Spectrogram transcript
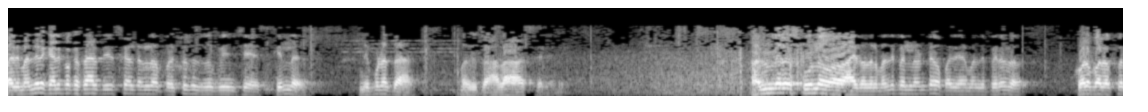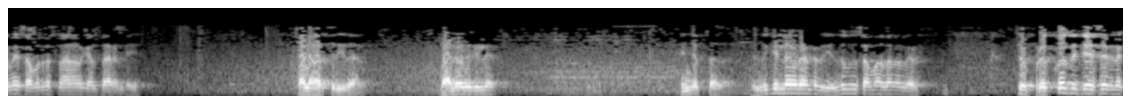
పది మందిని కలిపి ఒకసారి తీసుకెళ్లడంలో ప్రకృతి చూపించే స్కిల్ నిపుణత మనకు చాలా ఆశ్చర్యం అందరూ స్కూల్లో ఐదు వందల మంది పిల్లలు ఉంటే పదిహేను మంది పిల్లలు కూడబలుక్కుని సముద్ర స్నానానికి వెళ్తారండి వాళ్ళు ఎవరు తిరిగి రారు వాళ్ళు ఎందుకు వెళ్ళారు ఏం చెప్తారు ఎందుకు వెళ్ళేవారు అంటారు ఎందుకు సమాధానం లేదు ప్రకృతి చేసేటువంటి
